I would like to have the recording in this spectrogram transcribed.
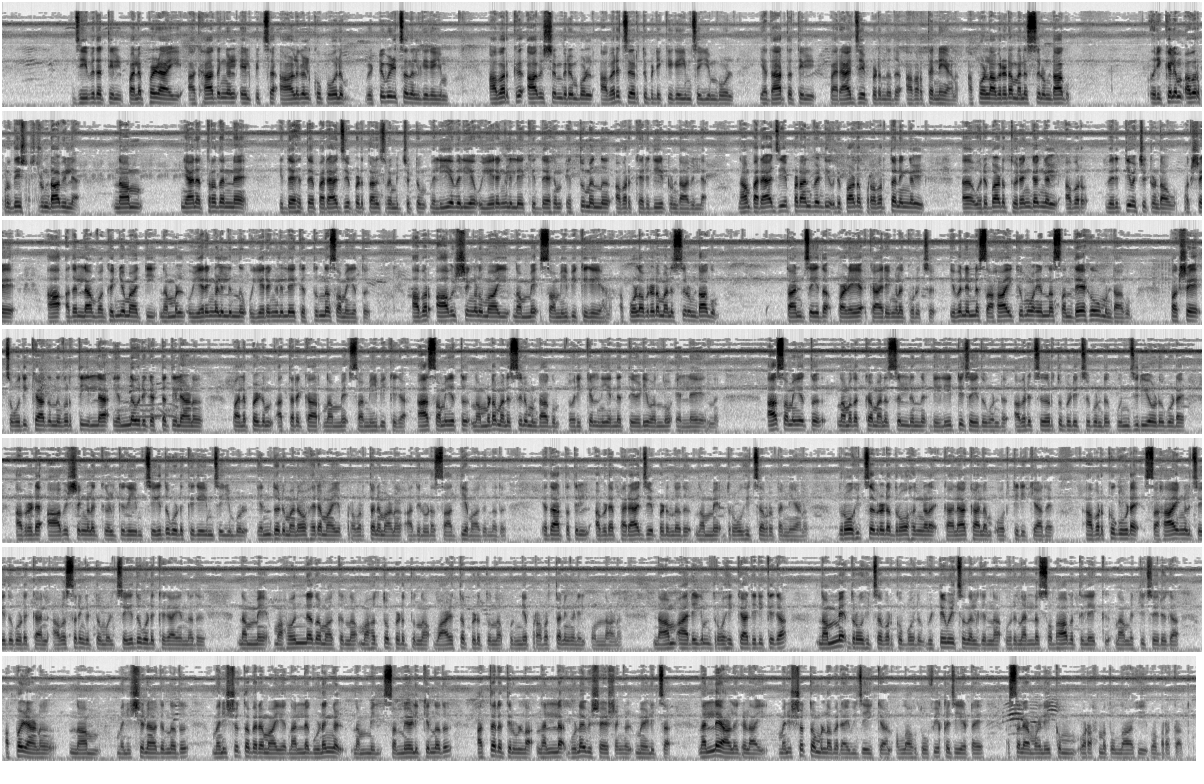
ജീവിതത്തിൽ പലപ്പോഴായി അഘാതങ്ങൾ ഏൽപ്പിച്ച ആളുകൾക്ക് പോലും വിട്ടുവീഴ്ച നൽകുകയും അവർക്ക് ആവശ്യം വരുമ്പോൾ അവരെ ചേർത്ത് പിടിക്കുകയും ചെയ്യുമ്പോൾ യഥാർത്ഥത്തിൽ പരാജയപ്പെടുന്നത് അവർ തന്നെയാണ്. അപ്പോൾ അവരുടെ മനസ്സിലുണ്ടാകും. ഒരിക്കലും അവർ പ്രതീക്ഷിച്ചിട്ടുണ്ടാവില്ല. നാം ഞാൻ എത്ര തന്നെ ഇദ്ദേഹത്തെ പരാജയപ്പെടുത്താൻ ശ്രമിച്ചിട്ടും വലിയ വലിയ ഉയരങ്ങളിലേക്ക് ഇദ്ദേഹം എത്തുമെന്ന് അവർ കരുതിയിട്ടുണ്ടാവില്ല. നാം പരാജയപ്പെടാൻ വേണ്ടി ഒരുപാട് പ്രവർത്തനങ്ങൾ ഒരുപാട് തുരങ്കങ്ങൾ അവർ വരുത്തിവെച്ചിട്ടുണ്ടാവും. പക്ഷേ ആ അതെല്ലാം വകഞ്ഞു മാറ്റി നമ്മൾ ഉയരങ്ങളിൽ നിന്ന് ഉയരങ്ങളിലേക്ക് എത്തുന്ന സമയത്ത് അവർ ആവശ്യങ്ങളുമായി നമ്മെ സമീപിക്കുകയാണ്. അപ്പോൾ അവരുടെ മനസ്സിലുണ്ടാകും താൻ ചെയ്ത പഴയ കാര്യങ്ങളെക്കുറിച്ച്. ഇവൻ എന്നെ സഹായിക്കുമോ എന്ന സന്ദേഹവും ഉണ്ടാകും. പക്ഷേ ചോദിക്കാതെ നിവൃത്തിയില്ല എന്ന ഒരു ഘട്ടത്തിലാണ് പലപ്പോഴും അത്തരക്കാർ നമ്മെ സമീപിക്കുക. ആ സമയത്ത് നമ്മുടെ മനസ്സിലുമുണ്ടാകും ഒരിക്കൽ നീ എന്നെ തേടി വന്നു അല്ലേ? എന്ന്. ആ സമയത്ത് നമ്മതൊക്കെ മനസ്സിൽ നിന്ന് ഡിലീറ്റ് ചെയ്തുകൊണ്ട് അവരെ ചേർത്തു പിടിച്ചുകൊണ്ട് പുഞ്ചിരിയോടുകൂടെ അവരുടെ ആവശ്യങ്ങളെ കേൾക്കുകയും ചെയ്തു കൊടുക്കുകയും ചെയ്യുമ്പോൾ എന്തൊരു മനോഹരമായ പ്രവർത്തനമാണ് അതിലൂടെ സാധ്യമാകുന്നത്. യഥാർത്ഥത്തിൽ അവിടെ പരാജയപ്പെടുന്നത് നമ്മെ ദ്രോഹിച്ചവർ തന്നെയാണ്. ദ്രോഹിച്ചവരുടെ ദ്രോഹങ്ങളെ കാലാകാലം ഓർത്തിരിക്കാതെ അവർക്കുകൂടെ സഹായങ്ങൾ ചെയ്തു കൊടുക്കാൻ അവസരം കിട്ടുമ്പോൾ ചെയ്തു കൊടുക്കുക എന്നത് നമ്മെ മഹോന്നതമാക്കുന്ന മഹത്വപ്പെടുത്തുന്ന വാഴ്ത്തപ്പെടുത്തുന്ന പുണ്യപ്രവർത്തനങ്ങളിൽ ഒന്നാണ്. നാം ആരെയും ദ്രോഹിക്കാതിരിക്കുക നമ്മെ ദ്രോഹിച്ചവർക്ക് പോലും വിട്ടുവീഴ്ച നൽകുന്ന ഒരു നല്ല സ്വഭാവത്തിലേക്ക് നാം എത്തിച്ചേരുക. അപ്പോഴാണ് നാം മനുഷ്യനാകുന്നത്. മനുഷ്യത്വപരമായ നല്ല ഗുണങ്ങൾ നമ്മിൽ സമ്മേളിക്കുന്നത് അത്തരത്തിലുള്ള നല്ല ഗുണവിശേഷങ്ങൾ മേളിച്ച നല്ല ആളുകളായി മനുഷ്യത്വമുള്ളവരായി വിജയിക്കാൻ അള്ളാഹു തൗഫീഖ് ചെയ്യട്ടെ. അസ്സലാമലൈക്കും വറഹമത്തല്ലാഹി വബർക്കാത്തു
